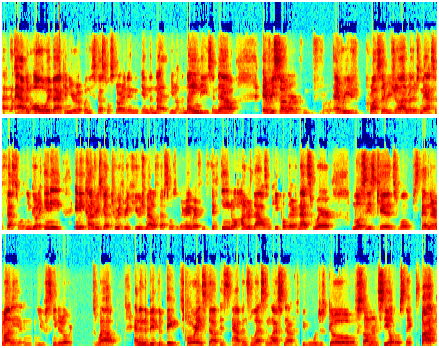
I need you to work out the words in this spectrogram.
It happened all the way back in Europe when these festivals started in in the you know the 90s, and now every summer, every across every genre, there's massive festivals. And you can go to any any country's got two or three huge metal festivals, and they're anywhere from 15 to 100,000 people there, and that's where most of these kids will spend their money. And you've seen it over as well. And then the big the big touring stuff is happens less and less now because people will just go over summer and see all those things. But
